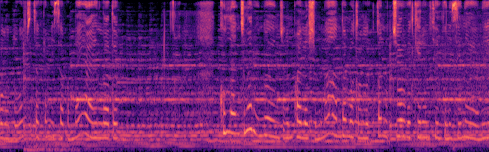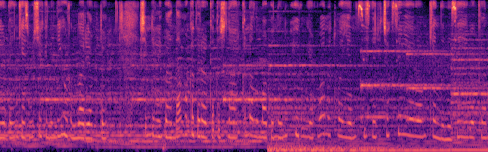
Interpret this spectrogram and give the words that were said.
bulunduğu Instagram hesabından yayınladı. Kullanıcılar ünlü oyuncunun paylaşımına anda mutluluktan uçuyor ve Kerem sevgilisinin ayağını yerden kesmiş şeklinde yorumlar yaptı. Şimdilik benden bu kadar arkadaşlar. Kanalıma abone olup yorum yapmayı unutmayın. Sizleri çok seviyorum. Kendinize iyi bakın.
